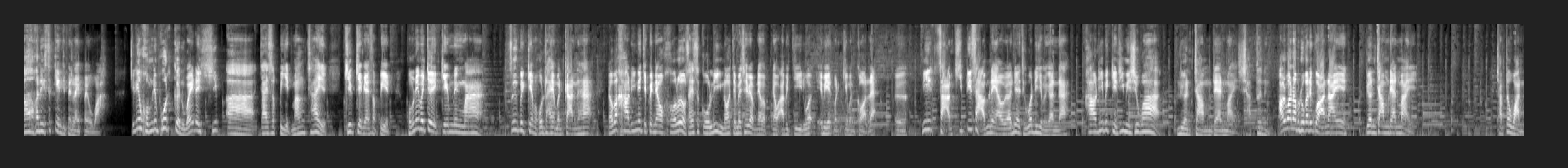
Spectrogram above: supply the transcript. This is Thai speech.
ต่อกันอีกสักเกมจะเป็นอะไรไปวะทีนี้ผมได้พูดเกินไว้ในคลิปอ่ายายสปีดมั้งใช่ คลิปเกมยายสปีด ผมได้ไปเจออีกเกมหนึ่งมา ซึ่งเป็นเกมของคนไทยเหมือนกันนะฮะ แต่ว่าคราวนี้เนี่ยจะเป็นแนวคอร์เรอร์ไซส์สโกลิ่งเนาะ จะไม่ใช่แบบแนวแบบแนว RPG หรือว่า FPS เหมือนเกมมันก่อนแหล้วเออ นี่ 3 คลิปที่ 3 แนวแล้วเนี่ยถือว่าดีเหมือนกันนะ คราวนี้เป็นเกมที่มีชื่อว่าเรือนจำแดนใหม่ชัปเตอร์หนึ่งเอาเป็นว่าเรามาดูกันดีกว่าในเรือนจำแดนใหม่ ชัปเตอร์วัน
